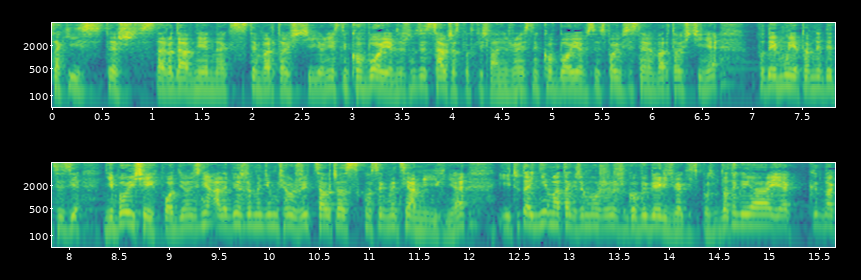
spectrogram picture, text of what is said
taki też starodawny jednak system wartości. On jest tym kowbojem, zresztą to jest cały czas podkreślane, że on jest tym kowbojem z tym swoim systemem wartości, nie? Podejmuje pewne decyzje, nie boi się ich podjąć, nie? Ale wiesz, że będzie musiał żyć cały czas z konsekwencjami ich, nie? I tutaj nie ma tak, że możesz go wybielić w jakiś sposób. Dlatego ja, jak na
